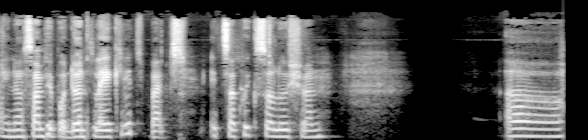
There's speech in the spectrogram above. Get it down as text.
I know some people don't like it, but it's a quick solution. Uh,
